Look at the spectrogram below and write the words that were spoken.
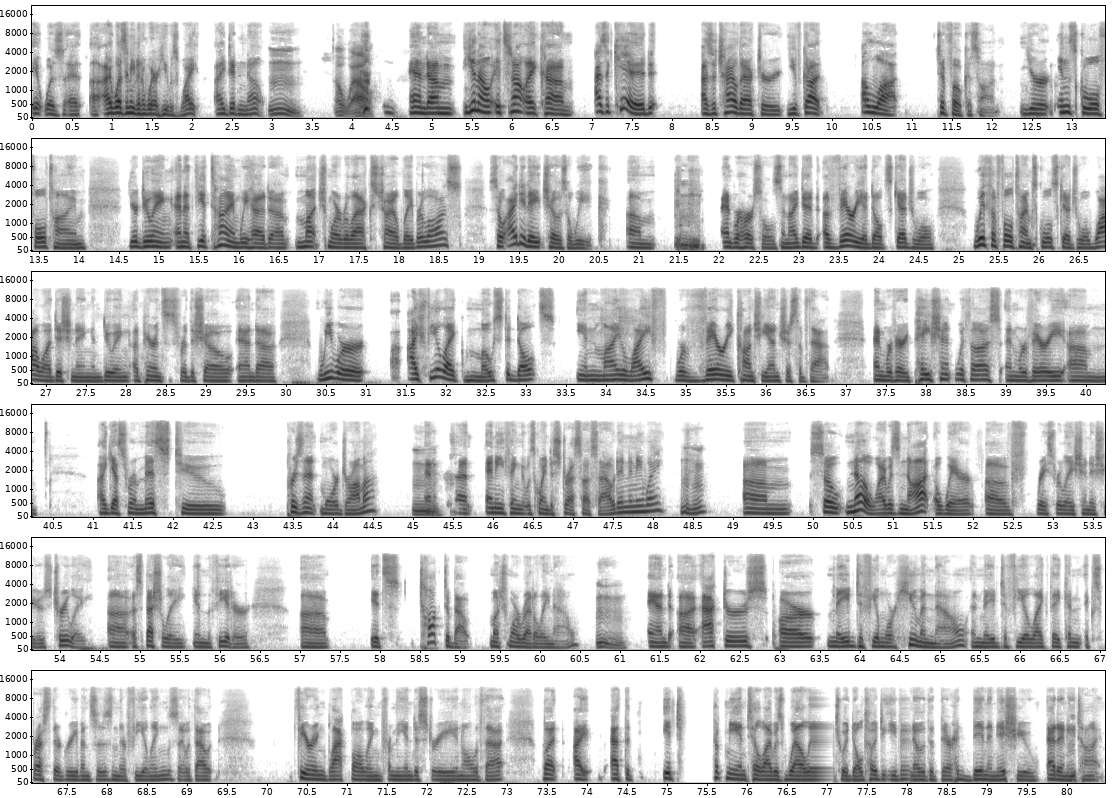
it was. Uh, I wasn't even aware he was white. I didn't know. Mm. Oh wow! and um, you know, it's not like um, as a kid, as a child actor, you've got a lot to focus on. You're in school full time you're doing and at the time we had uh, much more relaxed child labor laws. So i did eight shows a week um, and rehearsals and i did a very adult schedule with a full-time school schedule while auditioning and doing appearances for the show. And uh, we were i feel like most adults in my life were very conscientious of that and were very patient with us and were very um, i guess remiss to present more drama mm. and present anything that was going to stress us out in any way. Mm-hmm. Um, so no, I was not aware of race relation issues. Truly, uh, especially in the theater, uh, it's talked about much more readily now. Mm. And uh, actors are made to feel more human now, and made to feel like they can express their grievances and their feelings without fearing blackballing from the industry and all of that. But I, at the, it took me until I was well into adulthood to even know that there had been an issue at any Mm-hmm. time.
